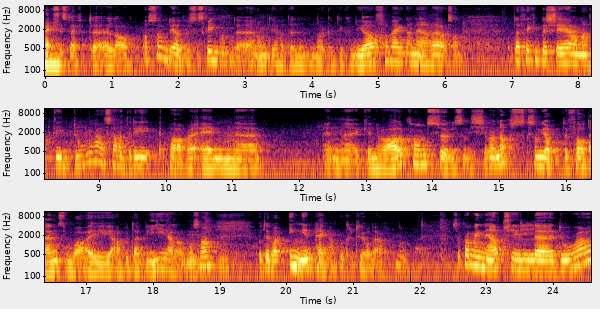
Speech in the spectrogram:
reisestøtte, eller også om de hadde lyst til å skrive om det, eller om de hadde noe de kunne gjøre for meg der nede. og sånn. Da fikk jeg beskjed om at i Doha så hadde de bare en, uh, en generalkonsul som ikke var norsk, som jobbet for den som var i Abu Dhabi, eller noe sånt. Og det var ingen penger på kultur der. Så kom jeg ned til eh, Doha,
